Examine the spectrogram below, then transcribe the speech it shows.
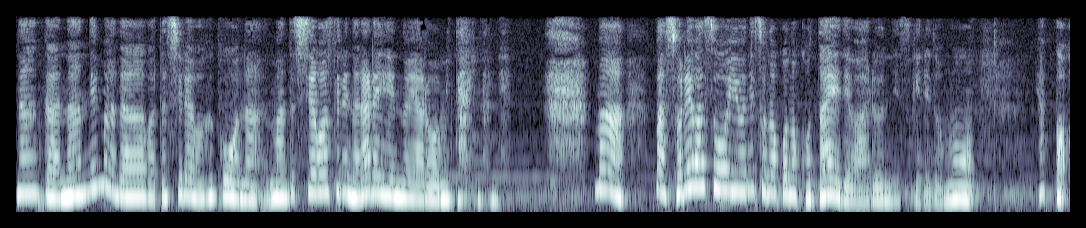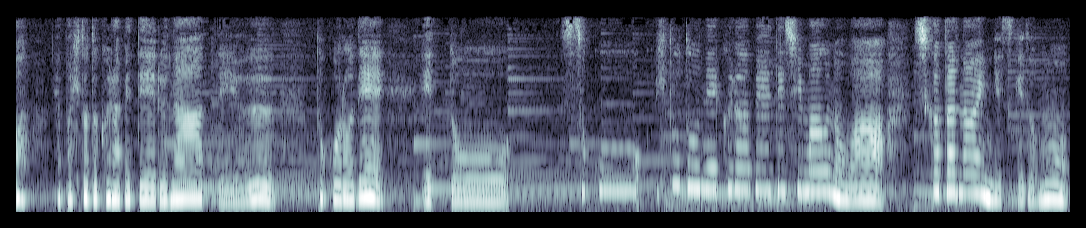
なんかなんでまだ私らは不幸なまだ幸せになられへんのやろうみたいなね。まあまあそれはそういうねその子の答えではあるんですけれどもやっぱあやっぱ人と比べているなっていうところでえっとそこを人とね比べてしまうのは仕方ないんですけども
